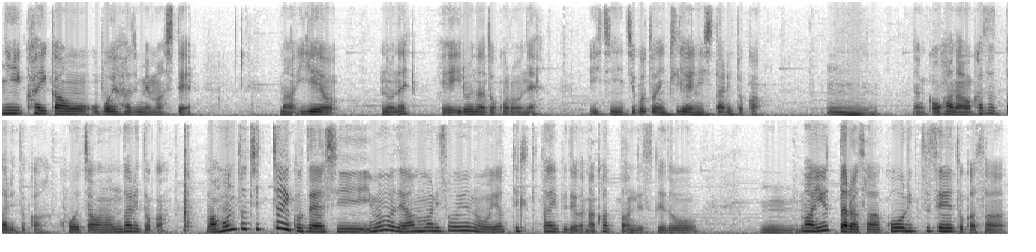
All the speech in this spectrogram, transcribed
に快感を覚え始めましてまあ家のね、え、いろんなところをね一日ごとにきれいにしたりとかうんなんかお花を飾ったりとか紅茶を飲んだりとかまあほんとちっちゃいことやし今まであんまりそういうのをやってきたタイプではなかったんですけど、うん、まあ言ったらさ効率性とかさ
